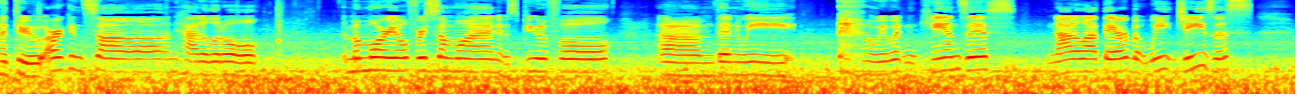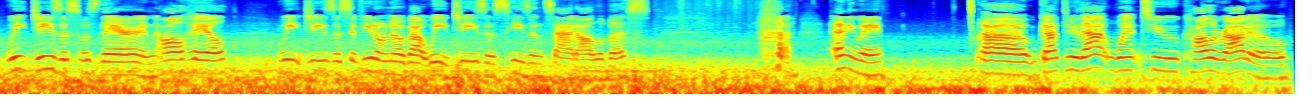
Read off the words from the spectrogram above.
Went through Arkansas and had a little memorial for someone. It was beautiful. Um, then we we went in Kansas. Not a lot there, but Wheat Jesus, Wheat Jesus was there, and all hail Wheat Jesus. If you don't know about Wheat Jesus, he's inside all of us. anyway, uh, got through that, went to Colorado,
